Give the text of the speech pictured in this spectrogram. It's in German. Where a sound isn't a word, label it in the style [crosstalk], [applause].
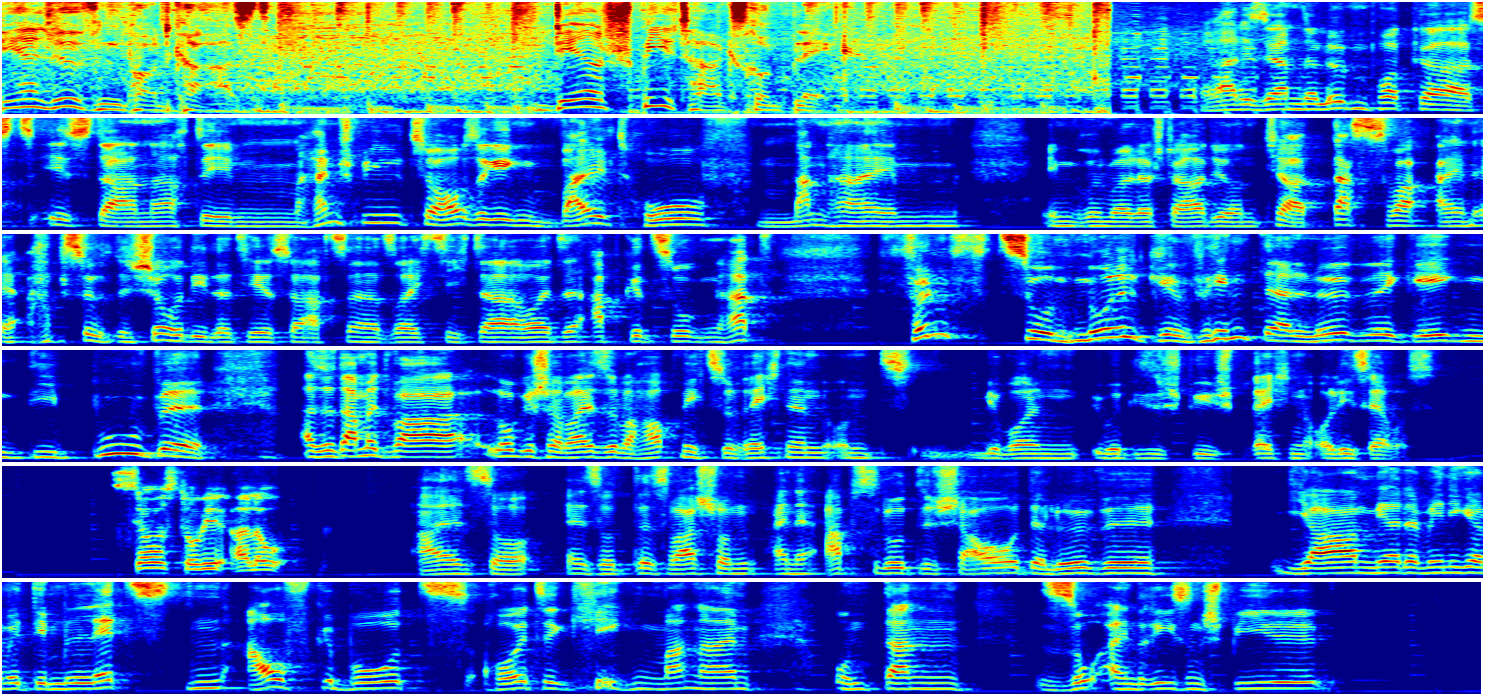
der Löwen-Podcast. Der Spieltagsrückblick. Radiserben der Löwen-Podcast ist da nach dem Heimspiel zu Hause gegen Waldhof Mannheim im Grünwalder Stadion. Tja, das war eine absolute Show, die der TSV 1860 da heute abgezogen hat. 5 zu 0 gewinnt der Löwe gegen die Bube. Also damit war logischerweise überhaupt nicht zu rechnen und wir wollen über dieses Spiel sprechen. Olli, Servus. Servus, Tobi, hallo. Also, also das war schon eine absolute Schau. Der Löwe, ja, mehr oder weniger mit dem letzten Aufgebot heute gegen Mannheim und dann so ein Riesenspiel.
